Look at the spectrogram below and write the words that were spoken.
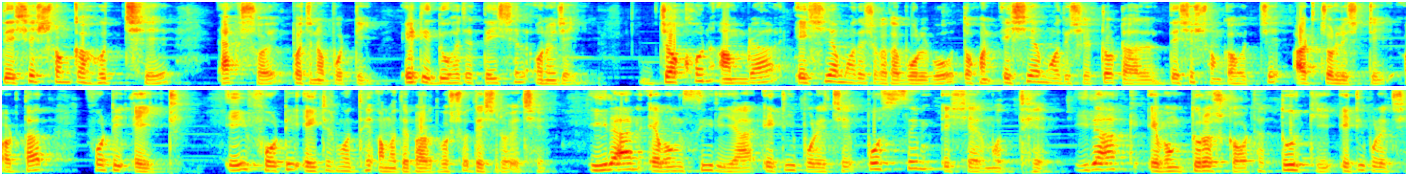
দেশের সংখ্যা হচ্ছে একশো পঁচানব্বইটি। এটি দু হাজার তেইশ সাল অনুযায়ী। যখন আমরা এশিয়া মহাদেশের কথা বলব, তখন এশিয়া মহাদেশের টোটাল দেশের সংখ্যা হচ্ছে আটচল্লিশটি, অর্থাৎ ফোর্টি এইট এই ফোর্টি এইটের মধ্যে আমাদের ভারতবর্ষ দেশ রয়েছে। ইরান এবং সিরিয়া এটি পড়েছে পশ্চিম এশিয়ার মধ্যে। ইরাক এবং তুরস্ক অর্থাৎ তুর্কি এটি পড়েছে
